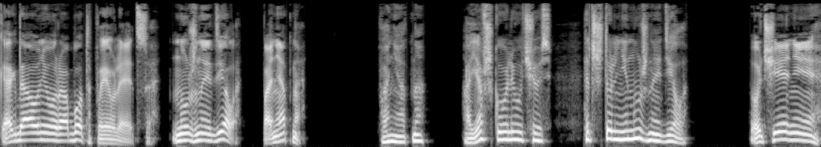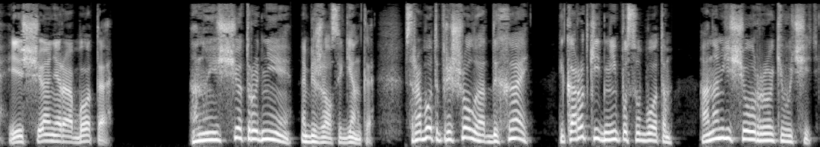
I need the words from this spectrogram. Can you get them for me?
Когда у него работа появляется. Нужное дело. Понятно? Понятно. А я в школе учусь. Это что ли не нужное дело? Учение еще не работа. Оно еще труднее, обижался Генка. С работы пришел и отдыхай. И короткие дни по субботам. А нам еще уроки учить.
